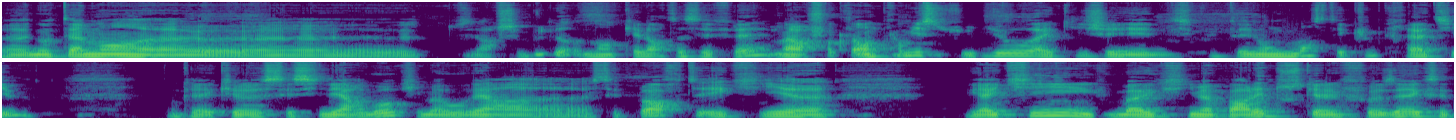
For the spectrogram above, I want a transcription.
notamment, alors je sais plus dans quel ordre ça s'est fait. Mais alors, je crois que dans le premier studio à qui j'ai discuté longuement, c'était Cube Creative. donc avec Cécile Ergo, qui m'a ouvert ses portes et qui, et qui, bah, qui m'a parlé de tout ce qu'elle faisait, etc.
